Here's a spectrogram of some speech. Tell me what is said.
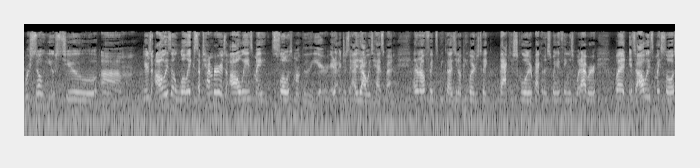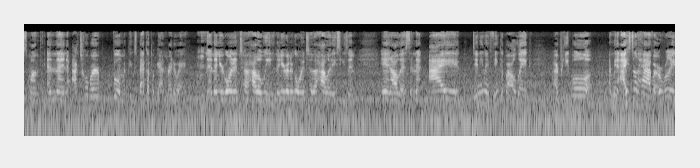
we're so used to. Um, there's always a low. Like September is always my slowest month of the year. It, just it always has been. I don't know if it's because you know people are just like back to school, they're back in the swing of things, whatever. But it's always my slowest month. And then October, boom, it picks back up again right away. Mm-hmm. And then you're going into Halloween. And then you're going to go into the holiday season and all this. And I didn't even think about like are people. I mean, I still have a really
